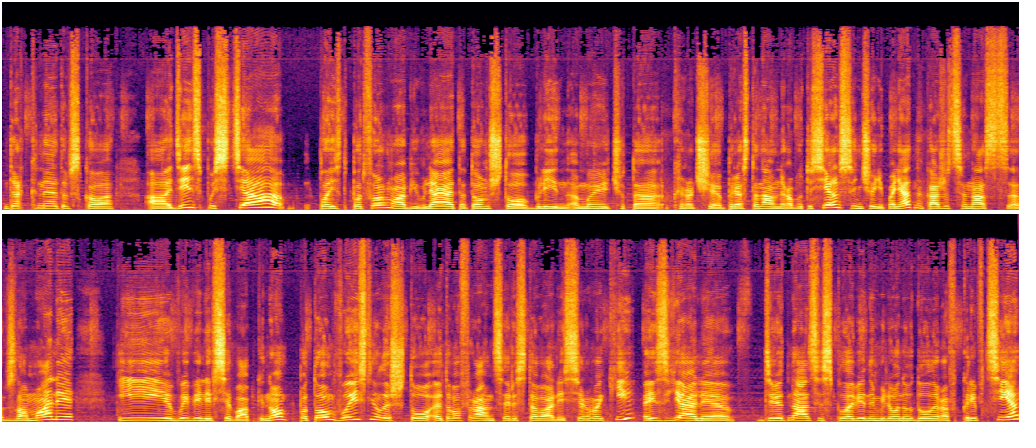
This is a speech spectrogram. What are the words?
даркнетовского. А день спустя платформа объявляет о том, что, блин, мы что-то, короче, приостанавливаем работу сервиса, ничего не понятно, кажется, нас взломали и вывели все бабки. Но потом выяснилось, что это во Франции арестовали серваки, изъяли 19,5 миллионов долларов в крипте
